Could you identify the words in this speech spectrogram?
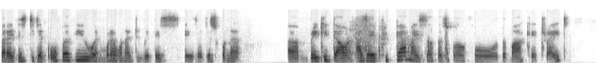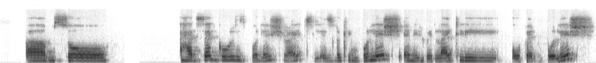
but I just did an overview. And what I want to do with this is I just want to um, break it down as I prepare myself as well for the market, right? Um, so I had said gold is bullish, right? Is looking bullish and it will likely open bullish.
